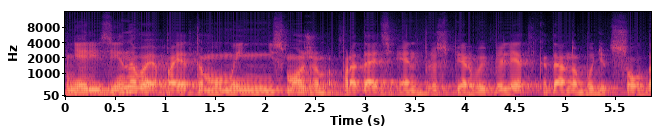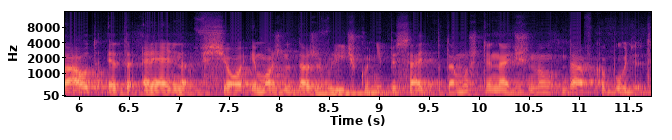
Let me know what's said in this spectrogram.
не резиновое, поэтому мы не сможем продать N плюс первый билет. Когда оно будет sold out, это реально все. И можно даже в личку не писать, потому что иначе, ну, давка будет.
